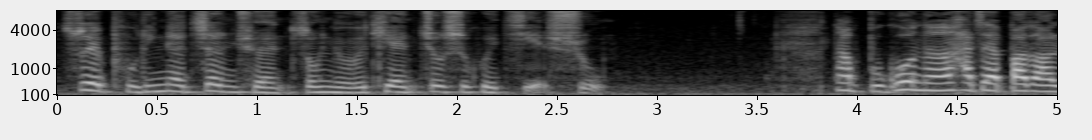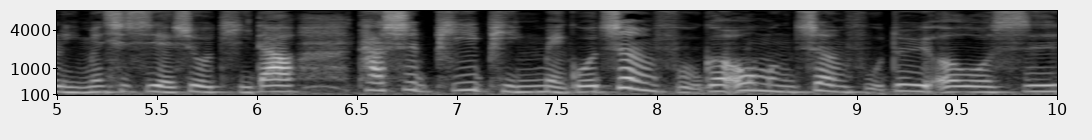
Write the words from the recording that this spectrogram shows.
所以普丁的政权总有一天就是会结束。那不过呢，他在报道里面其实也是有提到，他是批评美国政府跟欧盟政府对于俄罗斯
